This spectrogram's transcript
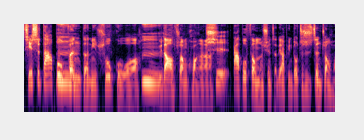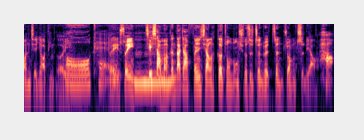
其实大部分的你出国，嗯，遇到状况啊，是大部分我们选择的药品都只是症状缓解药品而已。OK，对，所以接下来我们要跟大家分享的各种东西都是针对症状治疗。好，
